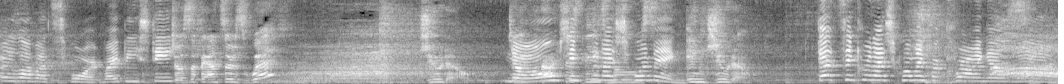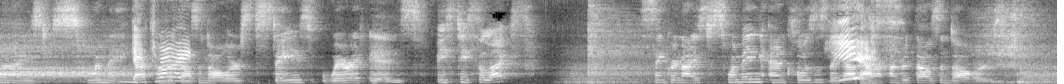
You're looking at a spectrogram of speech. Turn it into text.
I love that sport, right, Beastie? Joseph answers with judo. Do No, synchronized swimming. In judo. That's synchronized swimming for crying out loud. Synchronized swimming. That's right. $100,000 stays where it is. Beastie selects synchronized swimming and closes the Yes! gap for $100,000.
